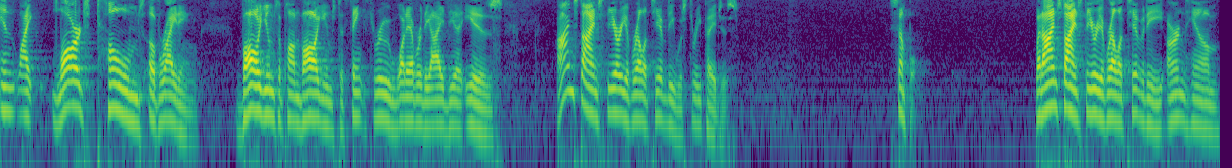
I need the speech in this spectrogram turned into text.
in like large tomes of writing, volumes upon volumes to think through whatever the idea is. Einstein's theory of relativity was three pages. Simple. But Einstein's theory of relativity earned him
